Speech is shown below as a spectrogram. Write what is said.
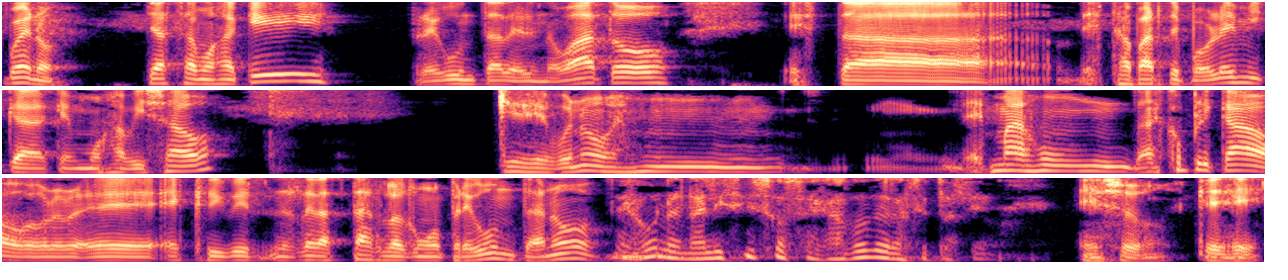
Bueno, ya estamos aquí. Pregunta del novato. Esta, esta parte polémica que hemos avisado. Que bueno, es un. Es más un. Es complicado eh, escribir, redactarlo como pregunta, ¿no? Es un análisis sosegado de la situación. Eso, que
